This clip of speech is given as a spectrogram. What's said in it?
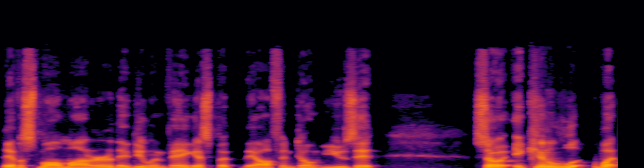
they have a small monitor. They do in Vegas, but they often don't use it. So it can what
